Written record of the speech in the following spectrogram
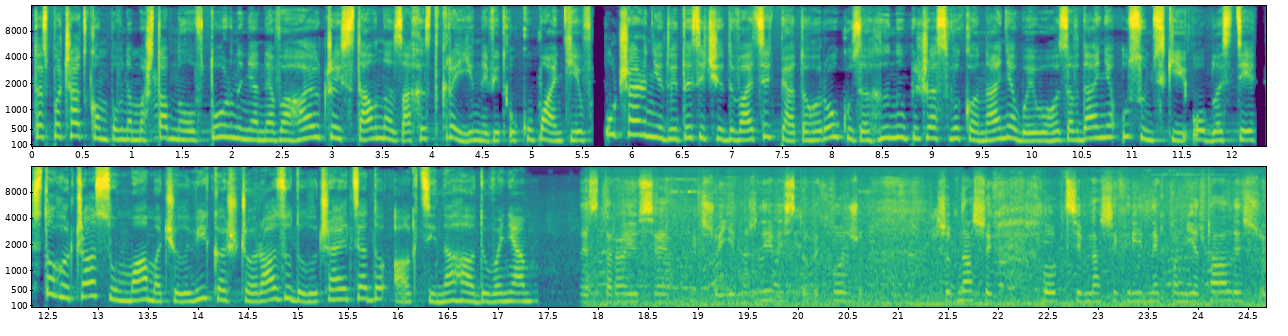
Та з початком повномасштабного вторгнення, не вагаючись, став на захист країни від окупантів. У червні 2025 року загинув під час виконання бойового завдання у Сумській області. З того часу мама чоловіка щоразу долучається до акцій нагадування. Я стараюся, якщо є можливість, то виходжу, щоб наших хлопців, наших рідних пам'ятали, щоб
